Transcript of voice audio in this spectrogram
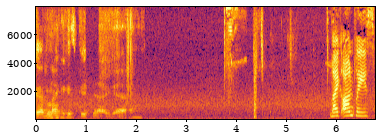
करना कि किसके जाएगा Mic on, please.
